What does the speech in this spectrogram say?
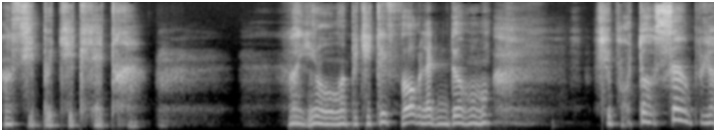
en si petites lettres. Voyons, un petit effort là-dedans. C'est pourtant simple.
